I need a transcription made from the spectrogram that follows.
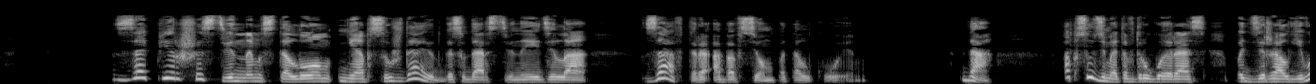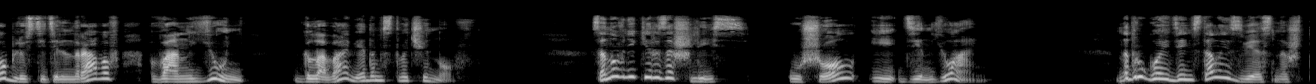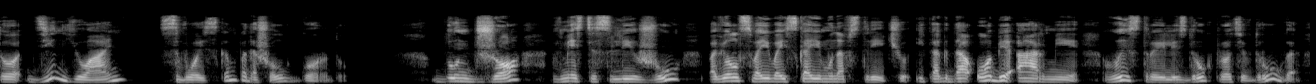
За пиршественным столом не обсуждают государственные дела. Завтра обо всем потолкуем. Да, обсудим это в другой раз, поддержал его блюститель нравов Ван Юнь, глава ведомства чинов. Сановники разошлись. Ушел и Дин Юань. На другой день стало известно, что Дин Юань с войском подошел к городу. Дунджо вместе с Лижу повел свои войска ему навстречу, и когда обе армии выстроились друг против друга,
